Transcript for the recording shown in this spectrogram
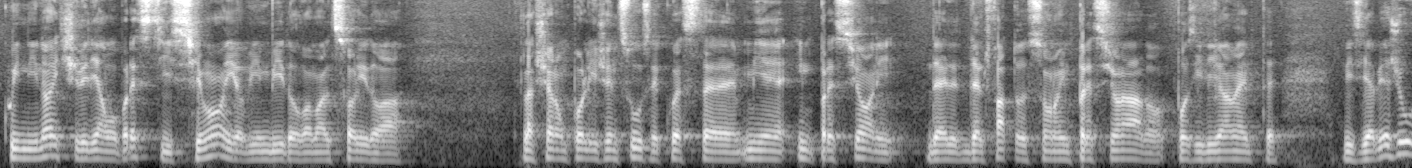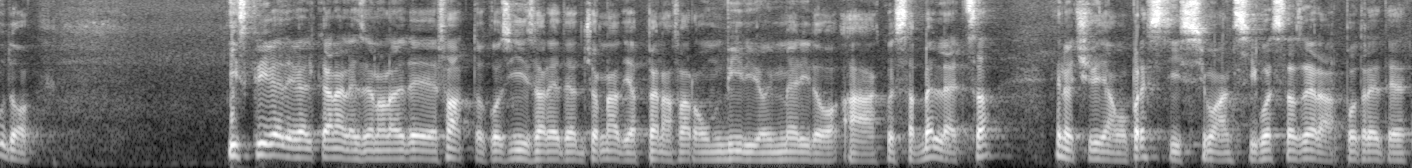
Quindi noi ci vediamo prestissimo. Io vi invito come al solito a lasciare un pollice in su se queste mie impressioni del, del fatto che sono impressionato positivamente vi sia piaciuto iscrivetevi al canale se non l'avete fatto così sarete aggiornati appena farò un video in merito a questa bellezza. E noi ci vediamo prestissimo, anzi questa sera potrete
